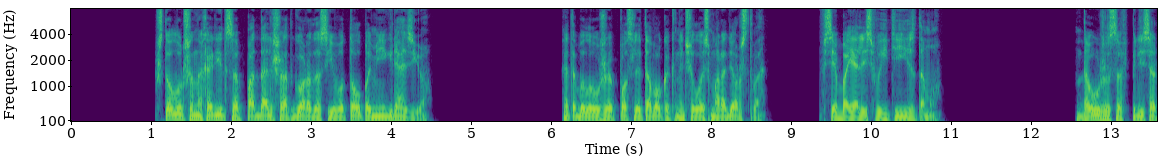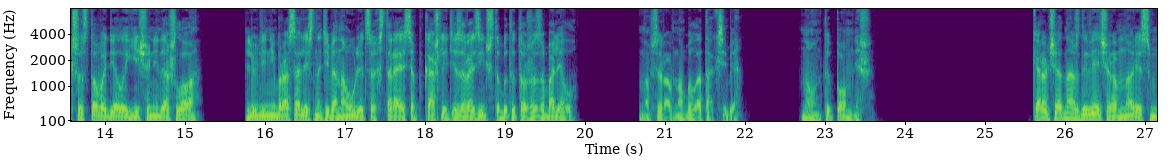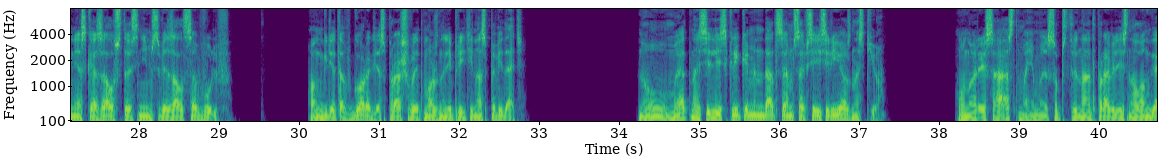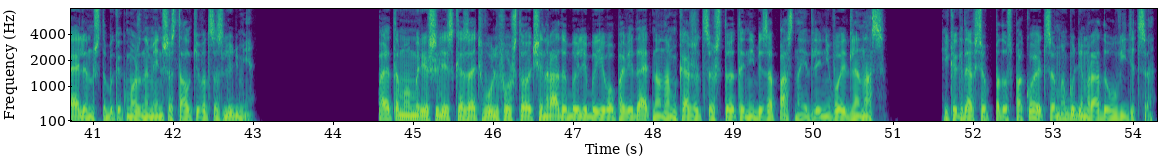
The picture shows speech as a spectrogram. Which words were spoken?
что лучше находиться подальше от города с его толпами и грязью. Это было уже после того, как началось мародерство. Все боялись выйти из дому. До ужасов 56-го дела еще не дошло. Люди не бросались на тебя на улицах, стараясь обкашлять и заразить, чтобы ты тоже заболел. Но все равно было так себе. Ну, ты помнишь. Короче, однажды вечером Норрис мне сказал, что с ним связался Вульф. Он где-то в городе, спрашивает, можно ли прийти нас повидать. Ну, мы относились к рекомендациям со всей серьезностью. У Норриса астма, и мы, собственно, отправились на Лонг-Айленд, чтобы как можно меньше сталкиваться с людьми. Поэтому мы решили сказать Вульфу, что очень рады были бы его повидать, но нам кажется, что это небезопасно и для него, и для нас. И когда все подуспокоится, мы будем рады увидеться.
